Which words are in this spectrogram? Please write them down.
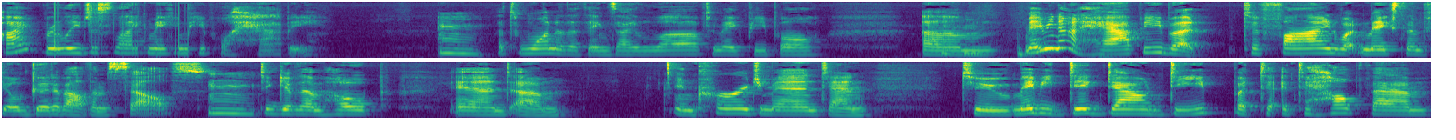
I really just like making people happy. Mm. That's one of the things I love to make people um, mm-hmm. maybe not happy, but to find what makes them feel good about themselves, mm. to give them hope and um, encouragement and to maybe dig down deep, but to, to help them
